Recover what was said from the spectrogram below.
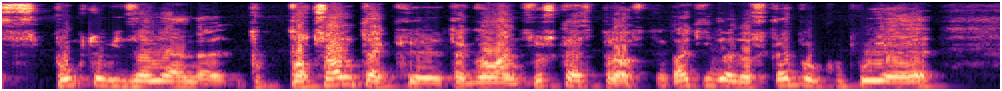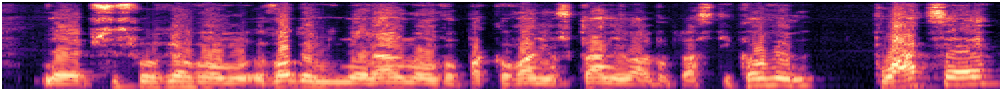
z punktu widzenia, no, początek tego łańcuszka jest prosty. Tak, idę do sklepu, kupuję e, przysłowiową wodę mineralną w opakowaniu szklanym albo plastikowym, płacę,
